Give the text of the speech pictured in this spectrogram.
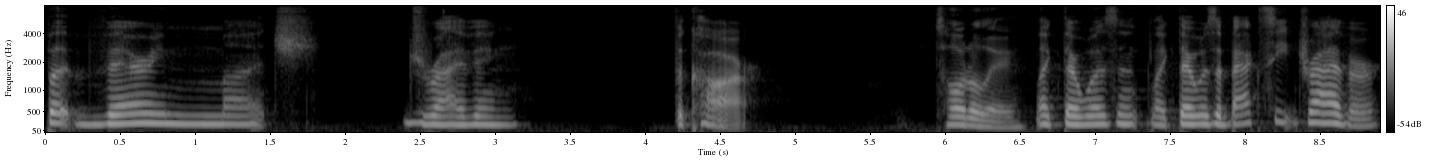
but very much driving the car. Totally. Like there wasn't like there was a backseat driver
